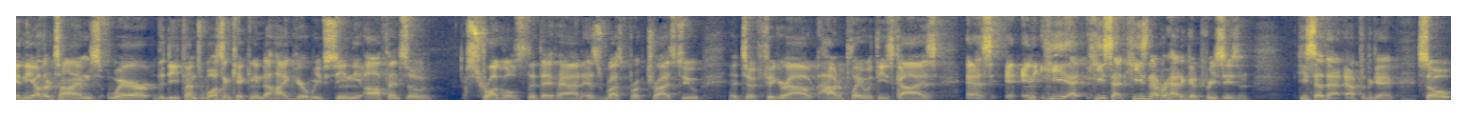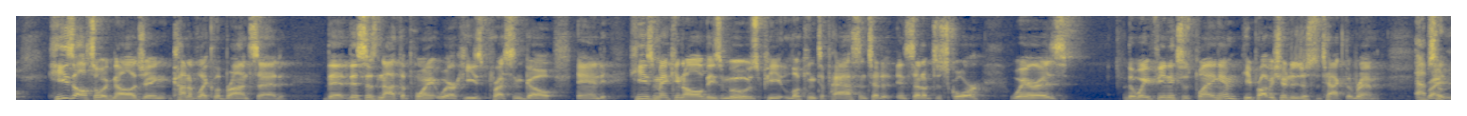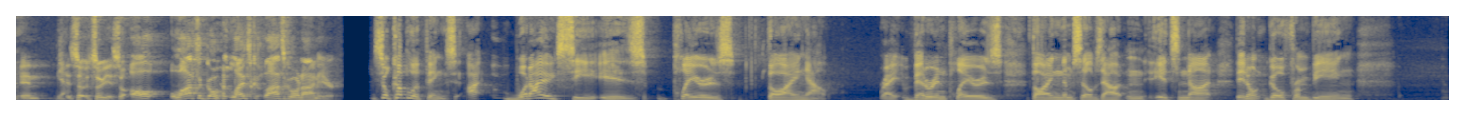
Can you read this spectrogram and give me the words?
in the other times where the defense wasn't kicking into high gear, we've seen the offensive struggles that they've had as Westbrook tries to uh, to figure out how to play with these guys. As and he uh, he said he's never had a good preseason. He said that after the game. So he's also acknowledging, kind of like LeBron said, that this is not the point where he's press and go and he's making all these moves, Pete, looking to pass instead of, instead of to score. Whereas the way Phoenix was playing him, he probably should have just attacked the rim. Absolutely. Right? And yeah. so so yeah, so all lots of going lots, lots going on here. So a couple of things. I, what I see is players thawing out right? Veteran players thawing themselves out, and it's not, they don't go from being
